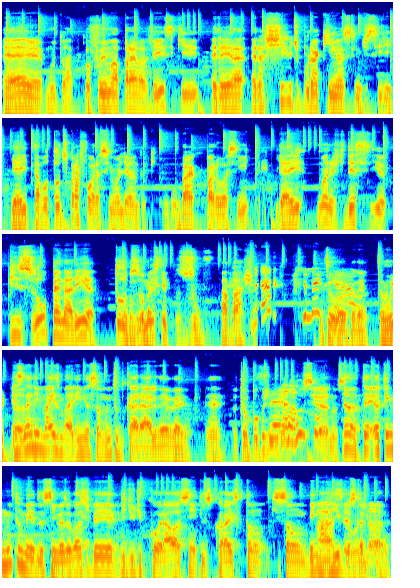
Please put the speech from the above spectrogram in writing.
É, muito rápido. Eu fui numa praia uma vez que ele era, era cheio de buraquinho assim de siri. E aí estavam todos pra fora, assim, olhando. O barco parou assim. E aí, mano, a gente descia, pisou o pé na areia, todos Todo ao mesmo tempo, zoom, abaixo. Legal. Muito louco, né? É muito Esses animais marinhos são muito do caralho, né, velho? É, eu tenho um pouco de medo Não. dos oceanos. Não, eu te- eu tenho muito medo, assim, mas eu gosto de ver vídeo de coral, assim, aqueles corais que, tão, que são bem Ah, vivos, tá é muito da ligado?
